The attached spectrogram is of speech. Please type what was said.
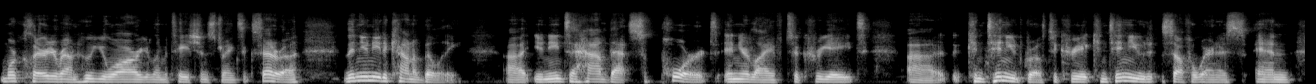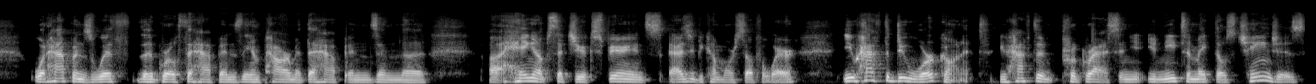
more clarity around who you are, your limitations, strengths, etc., then you need accountability. Uh, you need to have that support in your life to create uh, continued growth, to create continued self awareness. And what happens with the growth that happens, the empowerment that happens, and the uh, hangups that you experience as you become more self aware, you have to do work on it. You have to progress and you, you need to make those changes.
